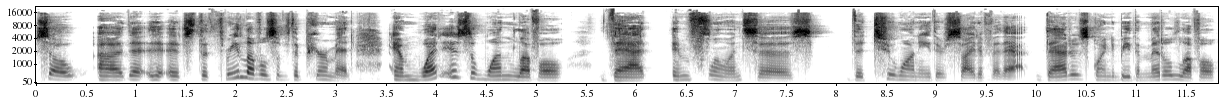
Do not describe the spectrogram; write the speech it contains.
So, uh, the, it's the three levels of the pyramid. And what is the one level that influences the two on either side of that. That is going to be the middle level,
